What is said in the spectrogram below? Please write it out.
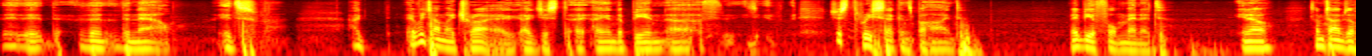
the the, the now. It's I every time I try, I, I just I, I end up being uh, just three seconds behind, maybe a full minute. You know, sometimes I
